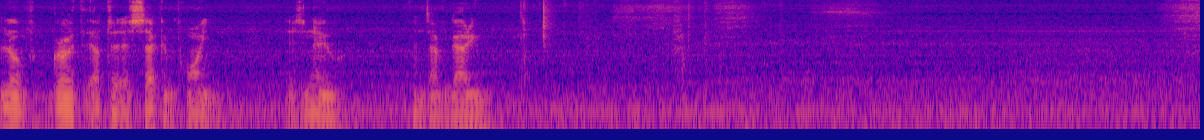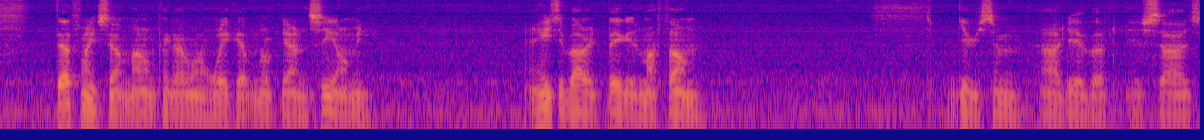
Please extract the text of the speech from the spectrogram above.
little growth up to the second point is new since I've got him. Definitely something I don't think I want to wake up and look down and see on me. And he's about as big as my thumb. Give you some idea about his size.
